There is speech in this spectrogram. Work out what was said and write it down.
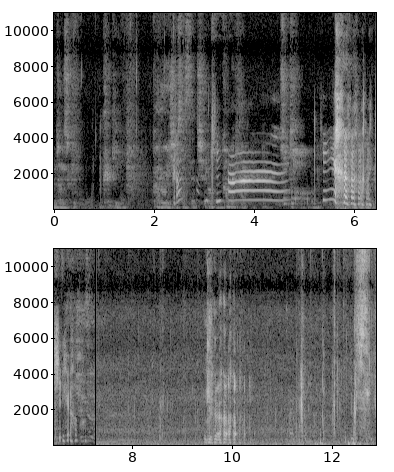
원룸 정수기 크기 가로 24cm로 귀여워. 귀여워 귀여워.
